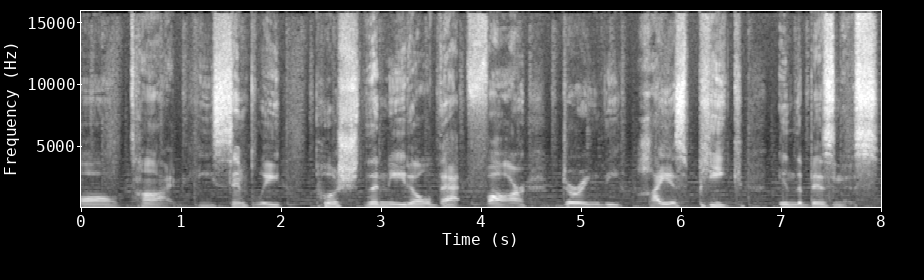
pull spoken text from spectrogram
all time. He simply pushed the needle that far during the highest peak in the business.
